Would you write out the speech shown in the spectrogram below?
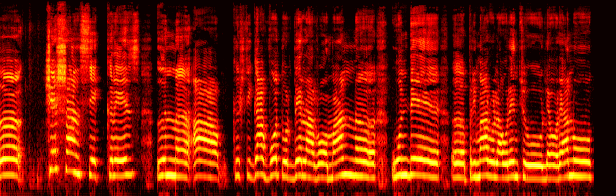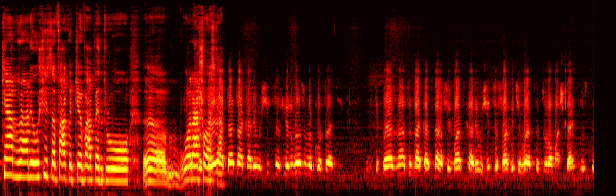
Uh ce șanse crezi în uh, a câștiga voturi de la Roman, uh, unde uh, primarul Laurențiu Leoreanu chiar a reușit să facă ceva pentru orașul ăsta? Ta, dacă a reușit să... Eu nu vreau să vă contrazic. Este băiatul noastră dacă ați afirmat că a reușit să facă ceva pentru romașcani. Este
